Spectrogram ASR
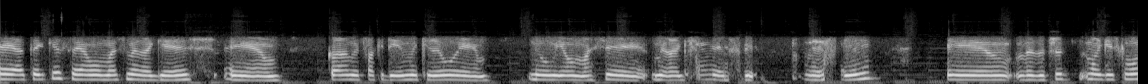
אה, הטקס היה ממש מרגש. אה, כל המפקדים הקריאו נאומים ממש מרגשים ויפים- וזה פשוט מרגיש כמו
